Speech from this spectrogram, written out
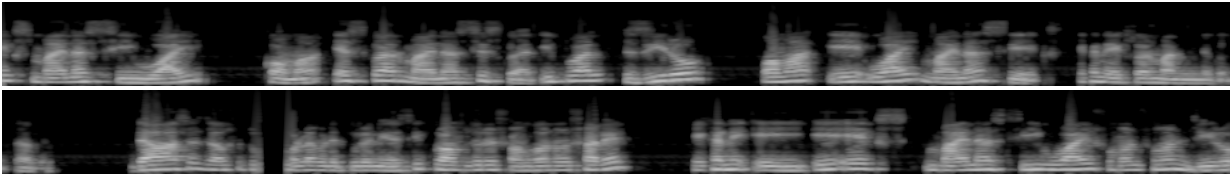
ax মাইনাস cy কমা a square minus c square equal zero comma a y minus c x এখানে এক্স ওয়াই মান নির্ণয় করতে হবে। দেওয়া আছে যতটুকু বললাম এটা তুলে নিয়েছি। ক্রম জোরের সংখ্যা অনুসারে এখানে এই a x minus c y সমান সমান জিরো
